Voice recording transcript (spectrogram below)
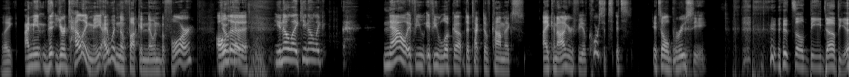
Like I mean, th- you're telling me I wouldn't have fucking known before. all the you know like you know like now if you if you look up detective comics iconography of course it's it's it's old brucey it's old BW.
